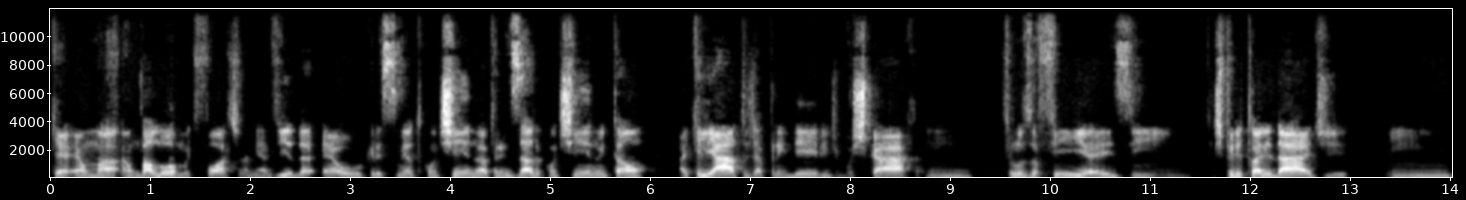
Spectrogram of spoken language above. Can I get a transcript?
que é, uma, é um valor muito forte na minha vida, é o crescimento contínuo, é o aprendizado contínuo. Então, aquele ato de aprender e de buscar em filosofias, em espiritualidade, em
